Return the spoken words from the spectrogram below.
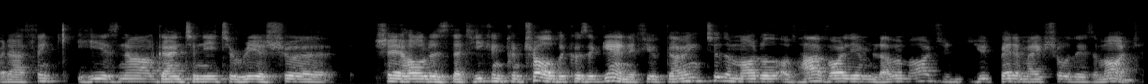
but I think he is now going to need to reassure shareholders that he can control because, again, if you're going to the model of high volume, lower margin, you'd better make sure there's a margin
